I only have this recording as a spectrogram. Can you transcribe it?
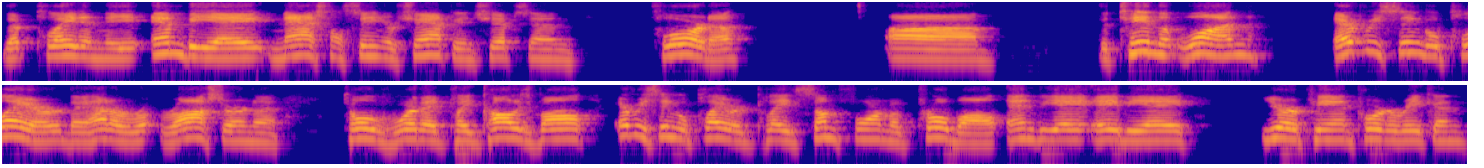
that played in the NBA National Senior Championships in Florida. Uh, the team that won, every single player, they had a r- roster and a, told where they'd played college ball. Every single player had played some form of pro ball, NBA, ABA, European, Puerto Rican.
